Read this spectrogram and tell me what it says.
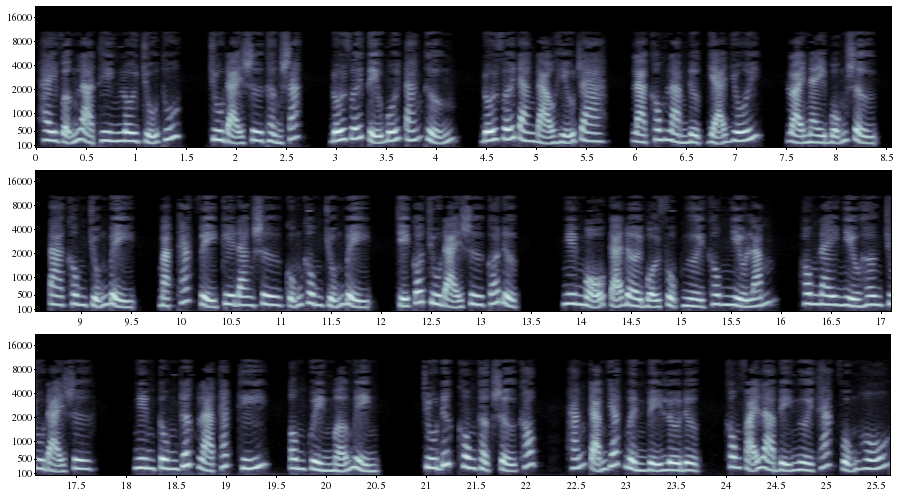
hay vẫn là thiên lôi chủ thuốc, chu đại sư thần sắc, đối với tiểu bối tán thưởng, đối với đan đạo hiểu ra, là không làm được giả dối, loại này bổn sự, ta không chuẩn bị, mặt khác vị kia đan sư cũng không chuẩn bị, chỉ có Chu đại sư có được. Nghiêm mổ cả đời bội phục người không nhiều lắm, hôm nay nhiều hơn Chu đại sư. Nghiêm tung rất là khách khí, ông quyền mở miệng. Chu Đức không thật sự khóc, hắn cảm giác mình bị lừa được, không phải là bị người khác vũng hố,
